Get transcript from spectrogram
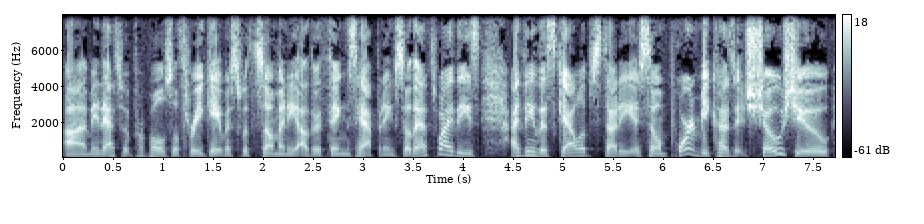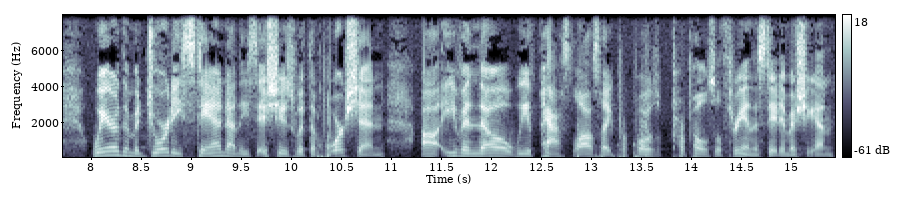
I mean, that's what Proposal Three gave us, with so many other things happening. So that's why these, I think, this Gallup study is so important because it shows you where the majority stand on these issues with abortion, uh, even though we've passed laws like Proposal Proposal Three in the state of Michigan.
